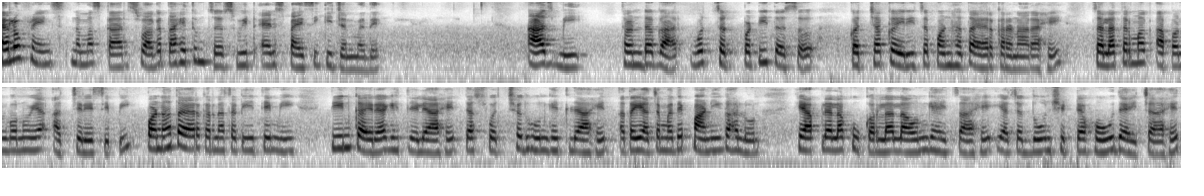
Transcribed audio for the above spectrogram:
हॅलो फ्रेंड्स नमस्कार. स्वागत आहे तुमचं स्वीट अँड स्पायसी किचनमध्ये. आज मी थंडगार व चटपटीत असं कच्च्या कैरीचं पन्ह तयार करणार आहे. चला तर मग आपण बनवूया आजची रेसिपी पन्ह तयार करण्यासाठी इथे मी तीन कैऱ्या घेतलेल्या आहेत. त्या स्वच्छ धुवून घेतल्या आहेत. आता याच्यामध्ये पाणी घालून हे आपल्याला कुकरला लावून घ्यायचं आहे. याच्या दोन शिट्ट्या होऊ द्यायच्या आहेत.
